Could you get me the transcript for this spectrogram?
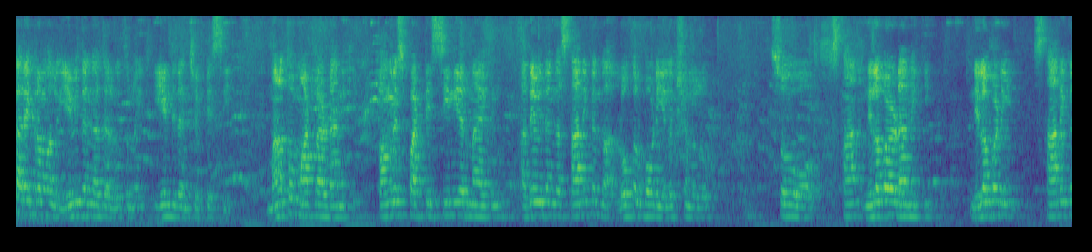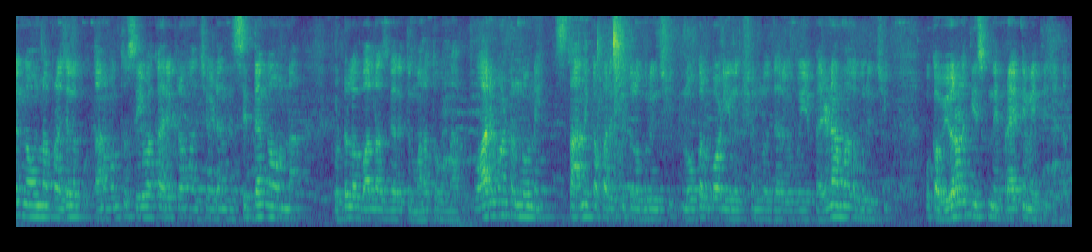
కార్యక్రమాలు ఏ విధంగా జరుగుతున్నాయి? ఏంటిదని చెప్పేసి మనతో మాట్లాడడానికి కాంగ్రెస్ పార్టీ సీనియర్ నాయకులు అదేవిధంగా స్థానికంగా లోకల్ బాడీ ఎలక్షన్లలో సో స్థా నిలబడడానికి నిలబడి స్థానికంగా ఉన్న ప్రజలకు తన వంతు సేవా కార్యక్రమాలు చేయడానికి సిద్ధంగా ఉన్న గుడ్డల బాలరాజు గారు అయితే మనతో ఉన్నారు. వారి మాటల్లోనే స్థానిక పరిస్థితుల గురించి లోకల్ బాడీ ఎలక్షన్లో జరగబోయే పరిణామాల గురించి ఒక వివరణ తీసుకునే ప్రయత్నం అయితే చేద్దాం.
